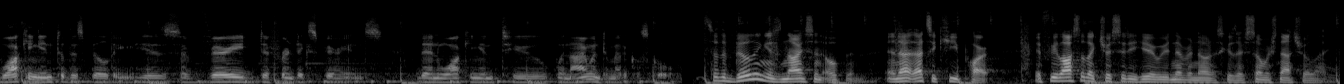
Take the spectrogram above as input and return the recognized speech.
Walking into this building is a very different experience than walking into when I went to medical school. So the building is nice and open, and that, that's a key part. If we lost electricity here, we'd never notice because there's so much natural light.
